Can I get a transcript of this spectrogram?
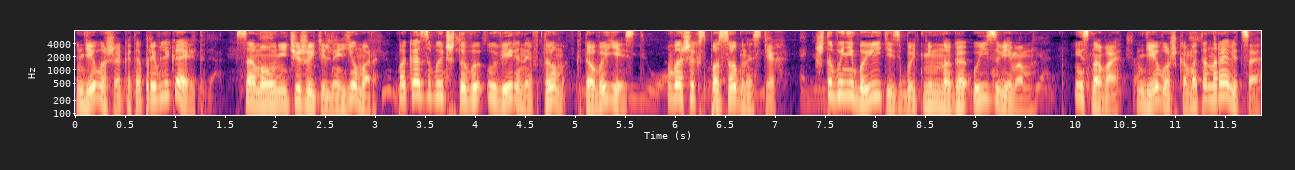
Девушек это привлекает. Самоуничижительный юмор показывает, что вы уверены в том, кто вы есть, в ваших способностях, что вы не боитесь быть немного уязвимым. И снова, девушкам это нравится.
